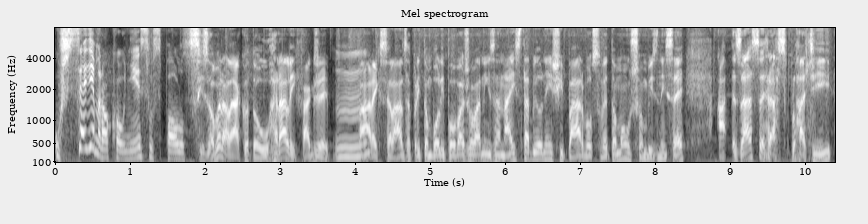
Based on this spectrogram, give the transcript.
už 7 rokov nie sú spolu. Si zoberali, ako to uhrali, fakt, že mm. par excellence a pritom boli považovaní za najstabilnejší pár vo svetovom showbiznise a zase raz platí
